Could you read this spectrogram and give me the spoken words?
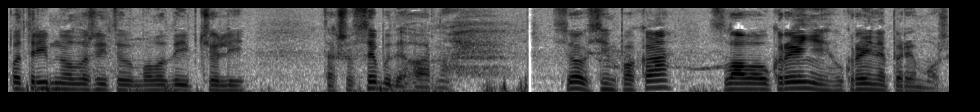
потрібно ложити в молодій пчолі. Так що все буде гарно. Все, всім пока. Слава Україні! Україна переможе!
